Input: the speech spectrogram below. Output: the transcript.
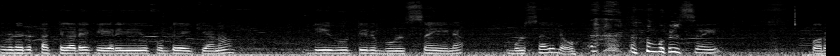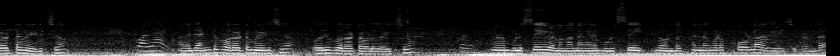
ഇവിടെ ഒരു തട്ടുകടയിൽ കയറി ഫുഡ് കഴിക്കുകയാണ്. ഡീവൂട്ടി ഒരു ബുൾസൈല ബുൾസൈലോ ബുൾസൈ പൊറോട്ട മേടിച്ചു. രണ്ട് പൊറോട്ട മേടിച്ചു ഒരു പൊറോട്ട അവൾ കഴിച്ചു. ബുൾസൈ വേണം തന്നെ അങ്ങനെ ബുൾസൈ ഇതുകൊണ്ട്. എല്ലാം കൂടെ കൊള്ളാക്കി വെച്ചിട്ടുണ്ട്.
